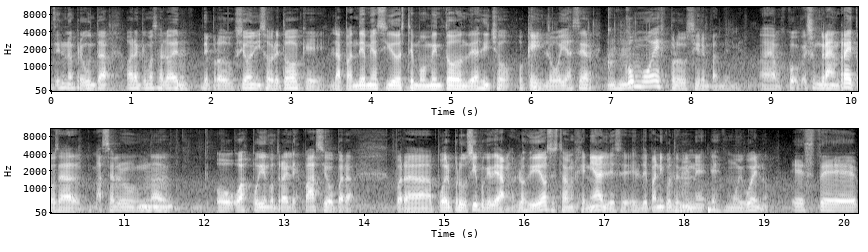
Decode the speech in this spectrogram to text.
tenía una pregunta, ahora que hemos hablado mm. de, producción y sobre todo que la pandemia ha sido este momento donde has dicho, ok, lo voy a hacer. ¿Cómo es producir en pandemia? Es un gran reto, o sea, hacerlo una... o, has podido encontrar el espacio para, para poder producir, porque digamos, los videos están geniales, el de Pánico también es, muy bueno. Este,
